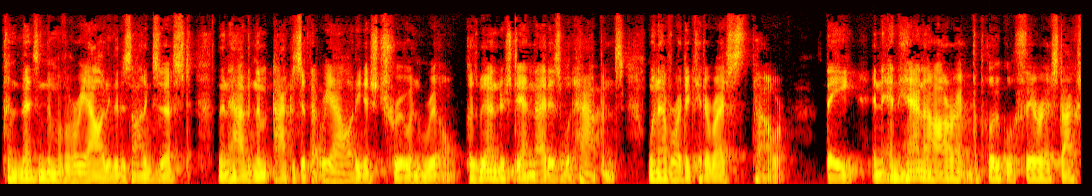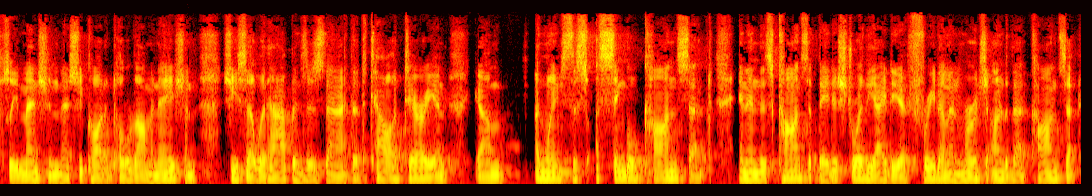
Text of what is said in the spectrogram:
convincing them of a reality that does not exist, then having them act as if that reality is true and real? Because we understand that is what happens whenever a dictator rises to power. They and, and Hannah Arendt, the political theorist, actually mentioned this. She called it total domination. She said what happens is that the totalitarian um, anoints this a single concept, and in this concept, they destroy the idea of freedom and merge it under that concept.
